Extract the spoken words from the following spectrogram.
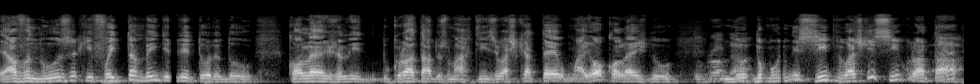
é a Vanusa, que foi também diretora do colégio ali do Croatá dos Martins, eu acho que até o maior colégio do, do, do, do município, eu acho que sim, Croatá ah.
